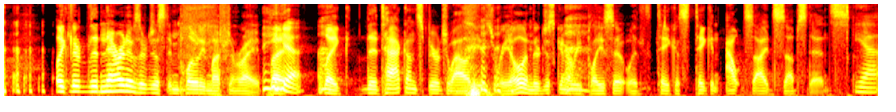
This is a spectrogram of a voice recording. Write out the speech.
like the narratives are just imploding left and right. But Yeah. like the attack on spirituality is real, and they're just going to replace it with take a take an outside substance yeah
